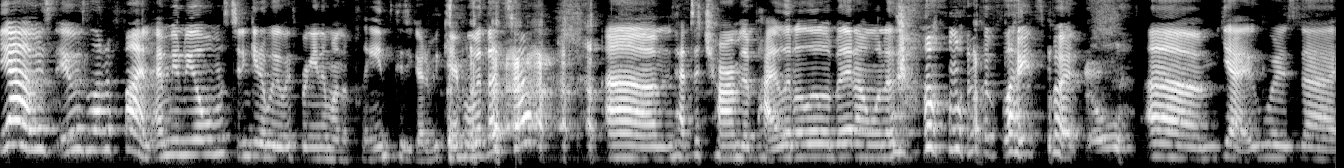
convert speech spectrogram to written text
Yeah, it was it was a lot of fun. I mean, we almost didn't get away with bringing them on the planes because you got to be careful with that stuff. Um, had to charm the pilot a little bit on one of the, on one of the flights, but um, yeah, it was uh,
